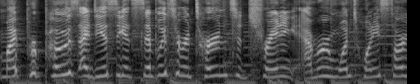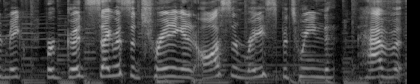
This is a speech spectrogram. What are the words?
My proposed idea is to get Simply to return to training Emiru 120 star and make for good segments of training and an awesome race between have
